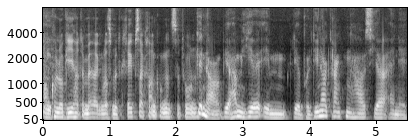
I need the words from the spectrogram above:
Onkologie hatte mir irgendwas mit Krebserkrankungen zu tun? Genau, wir haben hier im Leopoldiner Krankenhaus ja eine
